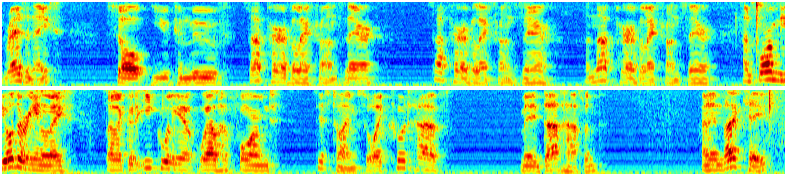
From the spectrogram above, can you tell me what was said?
resonate. So you can move that pair of electrons there, that pair of electrons there, and that pair of electrons there, and form the other enolate that I could equally well have formed this time. So I could have made that happen. And in that case,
